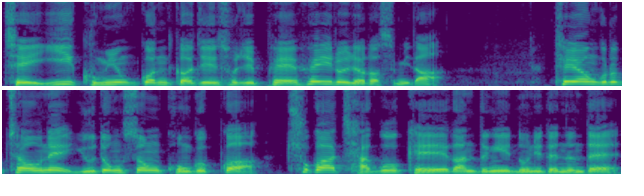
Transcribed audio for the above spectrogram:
제2금융권까지 소집해 회의를 열었습니다. 태영그룹 차원의 유동성 공급과 추가 자구 계획안 등이 논의됐는데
